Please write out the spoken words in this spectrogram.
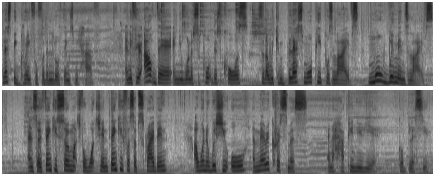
Let's be grateful for the little things we have. And if you're out there and you want to support this cause so that we can bless more people's lives, more women's lives. And so thank you so much for watching. Thank you for subscribing. I want to wish you all a Merry Christmas and a Happy New Year. God bless you.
